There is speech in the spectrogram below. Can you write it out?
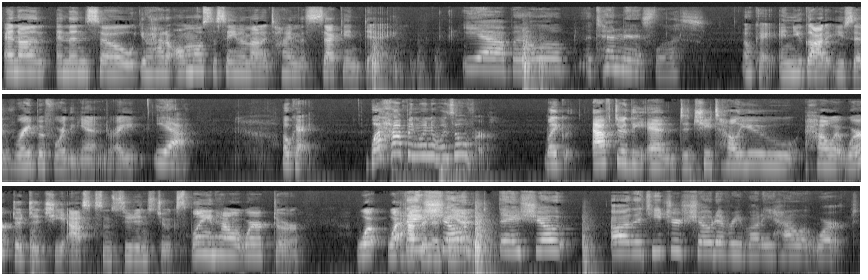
And on and then so you had almost the same amount of time the second day. Yeah, but a little, uh, 10 minutes less. Okay. And you got it you said right before the end, right? Yeah. Okay. What happened when it was over? Like after the end, did she tell you how it worked or did she ask some students to explain how it worked or what what happened they at showed, the end? They showed, uh, the teacher showed everybody how it worked.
